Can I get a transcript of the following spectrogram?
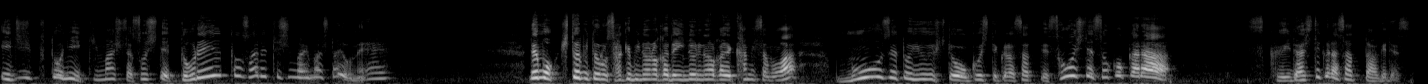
エジプトに行きましたそして奴隷とされてしまいましたよね。でも人々の叫びの中で祈りの中で神様はモーゼという人を起こしてくださってそうしてそこから救い出してくださったわけです。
